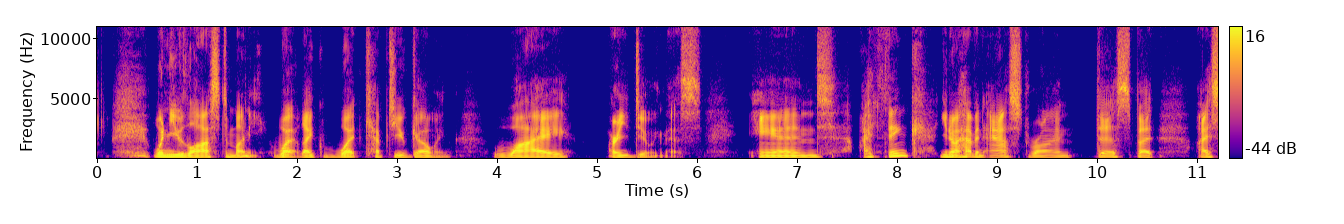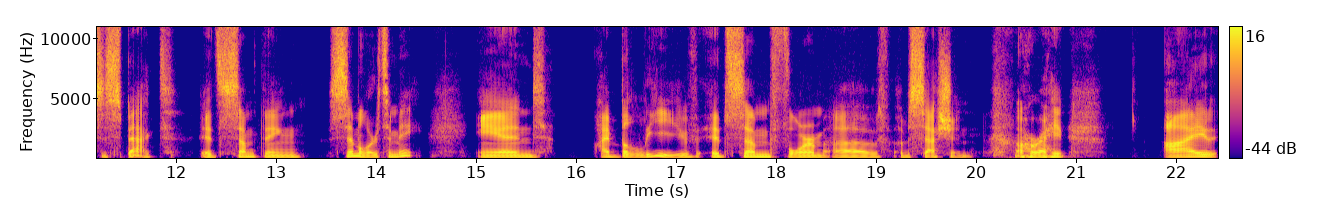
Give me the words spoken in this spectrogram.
when you lost money? What like what kept you going? Why are you doing this? And I think, you know, I haven't asked Ron this, but I suspect it's something similar to me. And I believe it's some form of obsession. All right. I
